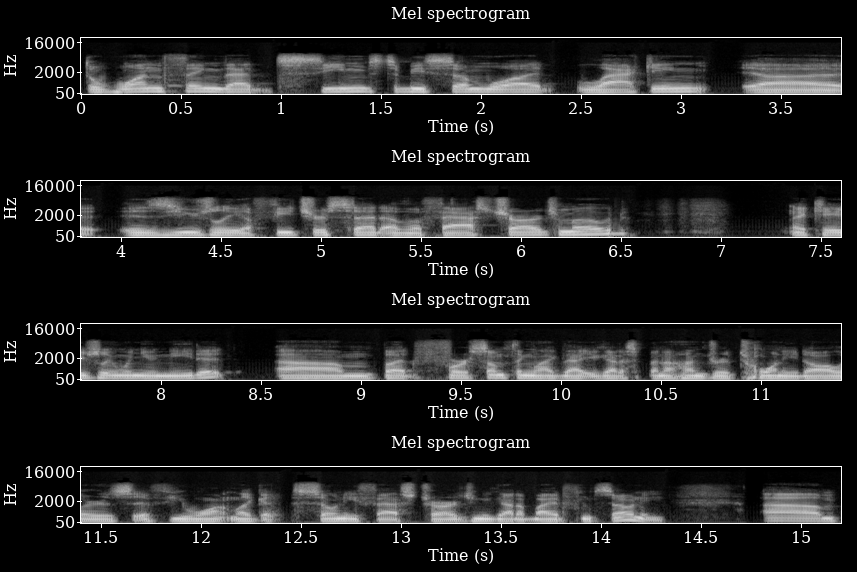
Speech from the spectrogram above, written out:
the one thing that seems to be somewhat lacking uh, is usually a feature set of a fast charge mode. Occasionally, when you need it, um, but for something like that, you got to spend $120 if you want like a Sony fast charge, and you got to buy it from Sony. Um,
